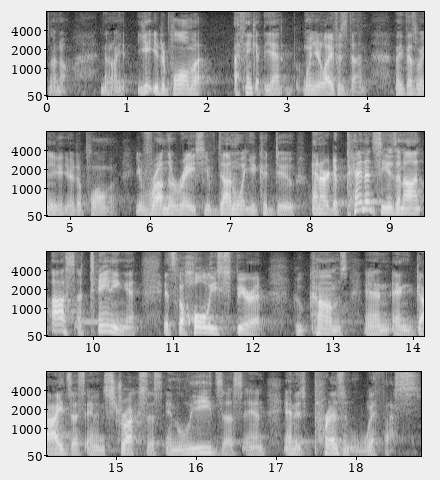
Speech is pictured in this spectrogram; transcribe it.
No, no, no, no. You get your diploma, I think, at the end, when your life is done. Think that's when you get your diploma. You've run the race. You've done what you could do. And our dependency isn't on us attaining it. It's the Holy Spirit who comes and, and guides us and instructs us and leads us and, and is present with us.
